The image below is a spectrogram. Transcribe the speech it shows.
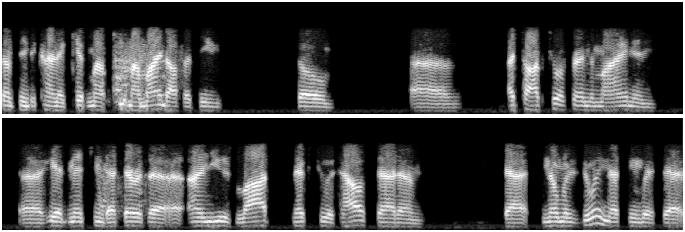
something to kind of keep my keep my mind off of things. So uh, I talked to a friend of mine, and uh, he had mentioned that there was a, a unused lot next to his house that um that no one's doing nothing with that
